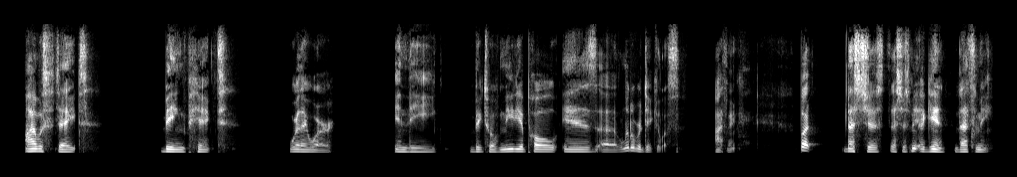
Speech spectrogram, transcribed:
Iowa State being picked where they were in the Big 12 media poll is a little ridiculous, I think. But that's just that's just me. Again, that's me.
